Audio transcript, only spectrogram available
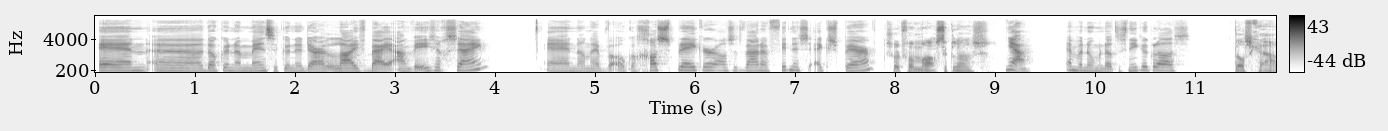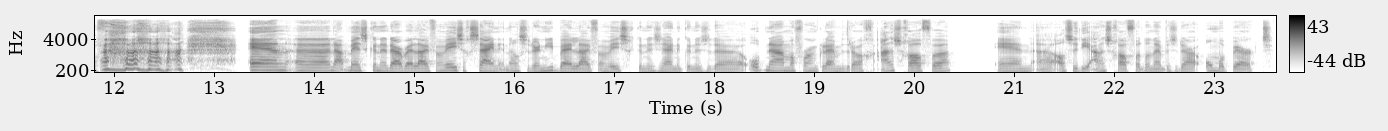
En uh, dan kunnen mensen kunnen daar live bij aanwezig zijn. En dan hebben we ook een gastspreker, als het ware, een fitness-expert. Een soort van masterclass. Ja, en we noemen dat de sneakerclass. Dat is gaaf. en uh, nou, mensen kunnen daarbij live aanwezig zijn. En als ze er niet bij live aanwezig kunnen zijn, dan kunnen ze de opname voor een klein bedrag aanschaffen. En uh, als ze die aanschaffen, dan hebben ze daar onbeperkt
